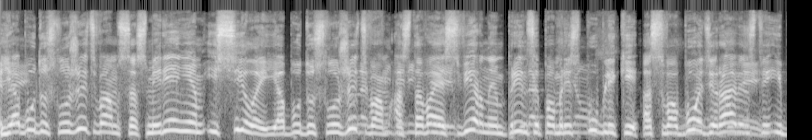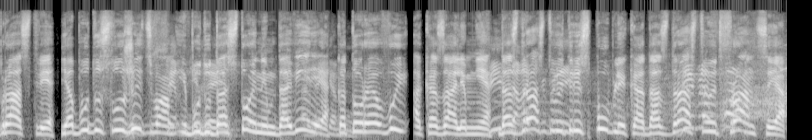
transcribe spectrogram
Я буду служить вам со смирением и силой. Я буду служить вам, оставаясь верным принципам республики о свободе, равенстве и братстве. Я буду служить вам и буду достойным доверия, которое вы оказали мне. Да здравствует республика, да здравствует Франция.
